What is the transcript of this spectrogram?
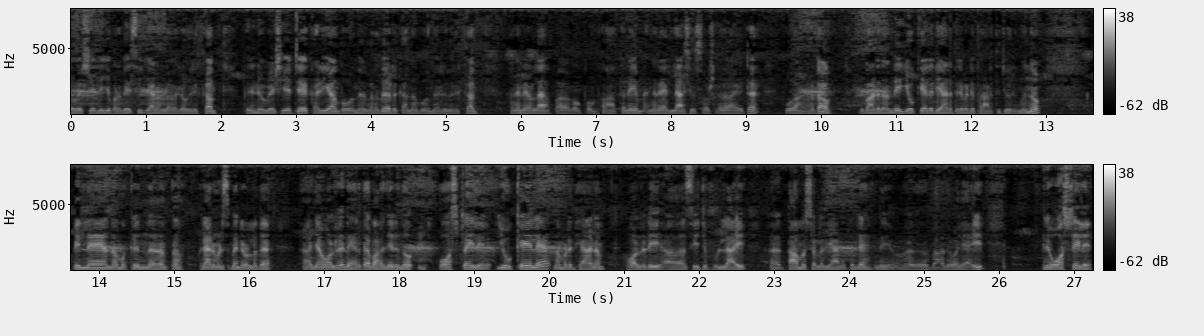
നൊവേഷ്യയിലേക്ക് പ്രവേശിക്കാനുള്ളവരുടെ ഒരുക്കം. പിന്നെ നൊവേഷ്യറ്റ് കഴിയാൻ പോകുന്ന വെറുതെ എടുക്കാൻ പോകുന്നവരുടെ ഒരുക്കം. അങ്ങനെയുള്ള ഒപ്പം പ്രാർത്ഥനയും അങ്ങനെ എല്ലാ ശുശ്രൂഷകളുമായിട്ട് പോവുകയാണ് കേട്ടോ. ഒരുപാട് നന്ദി. യു കെയിലെ ധ്യാനത്തിന് വേണ്ടി പ്രാർത്ഥിച്ചു ഒരുങ്ങുന്നു. പിന്നെ നമുക്ക് ഇന്ന് ആ, ഒരു അനൗൺസ്മെന്റ് ഉള്ളത്. ഞാൻ ഓൾറെഡി നേരത്തെ പറഞ്ഞിരുന്നു. ഓസ്ട്രേലിയ യു കെയിലെ നമ്മുടെ ധ്യാനം ഓൾറെഡി സീറ്റ് ഫുള്ളായി താമസിച്ചുള്ള ആ, അതുപോലെയായി. ഇനി ഓസ്ട്രേലിയ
